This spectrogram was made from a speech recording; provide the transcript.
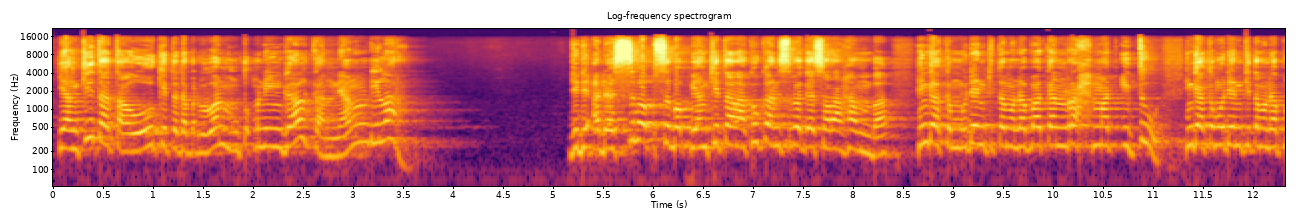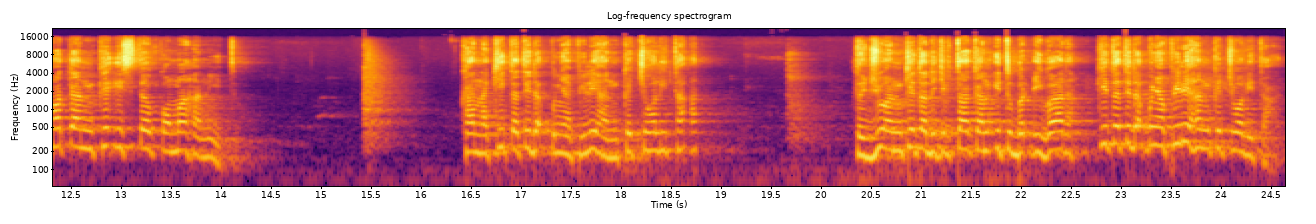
yang kita tahu kita dapat beban untuk meninggalkan yang dilarang. Jadi ada sebab-sebab yang kita lakukan sebagai seorang hamba hingga kemudian kita mendapatkan rahmat itu, hingga kemudian kita mendapatkan keistiqomahan itu. Karena kita tidak punya pilihan kecuali taat. Tujuan kita diciptakan itu beribadah. Kita tidak punya pilihan kecuali taat.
